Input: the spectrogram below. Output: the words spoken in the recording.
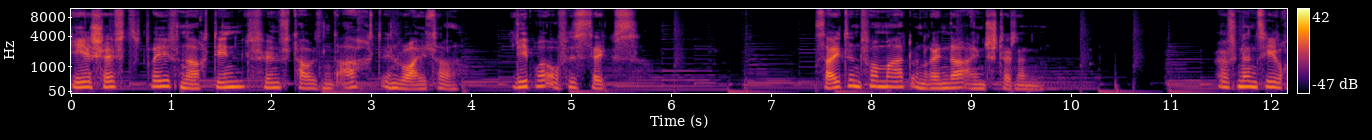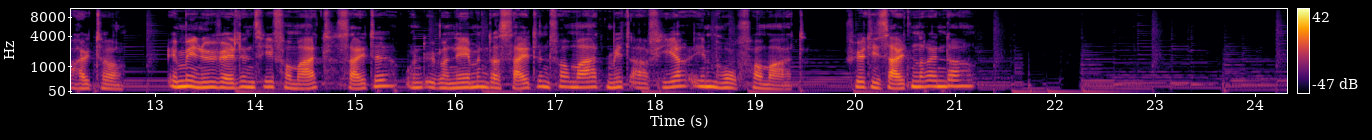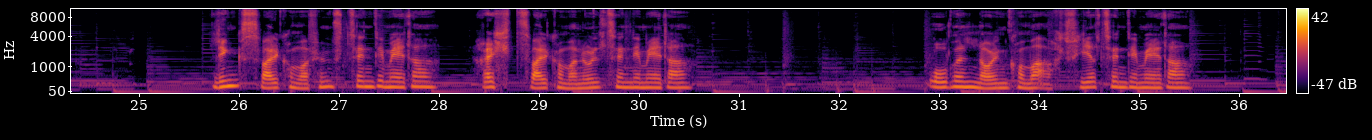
Geschäftsbrief nach DIN 5008 in Writer LibreOffice 6 Seitenformat und Ränder einstellen. Öffnen Sie Writer. Im Menü wählen Sie Format Seite und übernehmen das Seitenformat mit A4 im Hochformat. Für die Seitenränder links 2,5 cm, rechts 2,0 cm, oben 9,84 cm,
